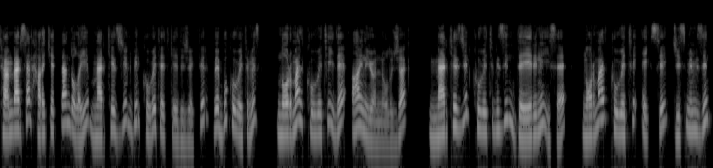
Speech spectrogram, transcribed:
çembersel hareketten dolayı merkezcil bir kuvvet etki edecektir ve bu kuvvetimiz normal kuvveti ile aynı yönlü olacak. Merkezcil kuvvetimizin değerini ise normal kuvveti eksi cismimizin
